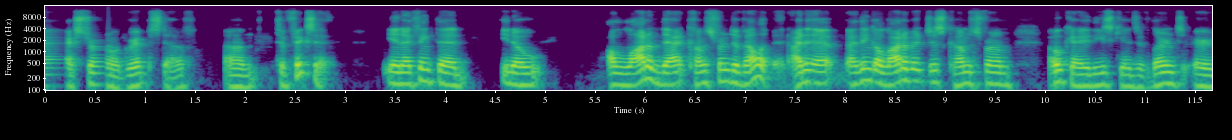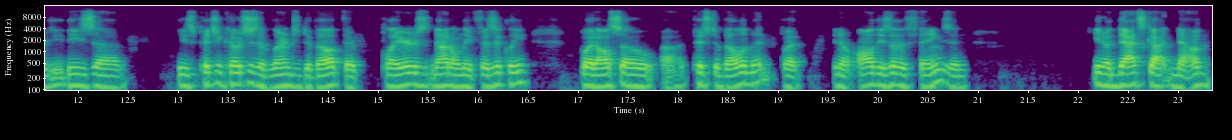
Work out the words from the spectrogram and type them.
external grip stuff um, to fix it. And I think that, you know, a lot of that comes from development. I, I think a lot of it just comes from, okay, these kids have learned, or these, uh, these pitching coaches have learned to develop their players, not only physically, but also uh, pitch development, but, you know, all these other things. And, you know, that's got now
